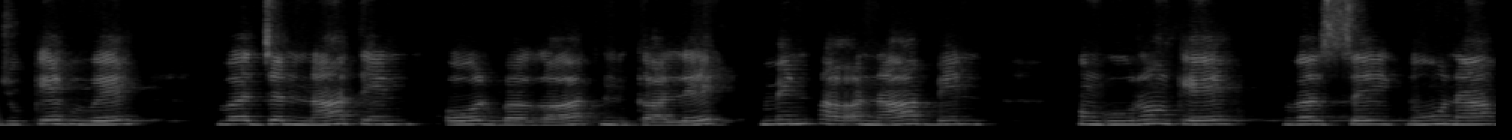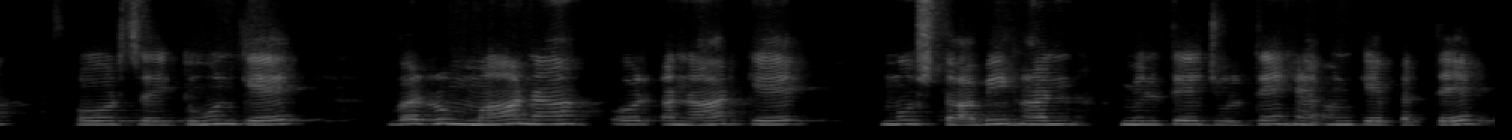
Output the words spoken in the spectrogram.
झुके हुए। व जन्नातिन और बगात निकाले। मिन बिन अंगूरों के। व जैतूना और जैतून के व रुमाना और अनार के मुश्ताबिहन मिलते जुलते हैं उनके पत्ते।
